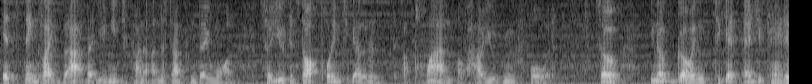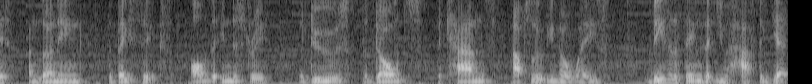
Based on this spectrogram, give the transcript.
it's things like that that you need to kind of understand from day one so you can start putting together a, a plan of how you'd move forward. So, you know, going to get educated and learning the basics of the industry, the do's, the don'ts, the cans, absolutely no ways. These are the things that you have to get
